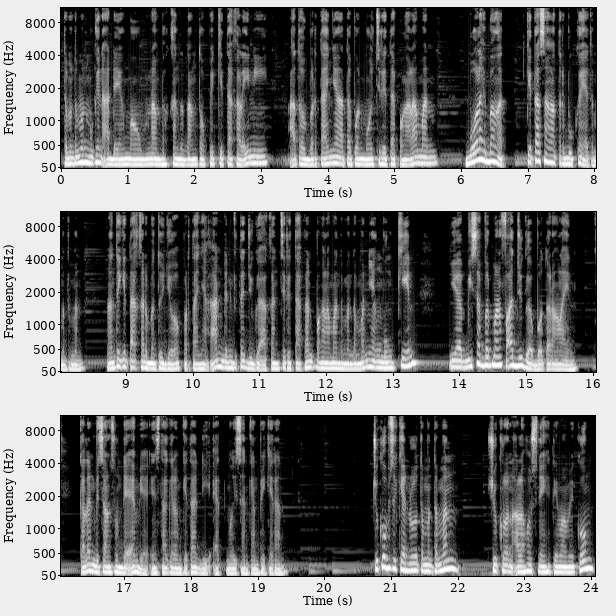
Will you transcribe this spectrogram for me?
Teman-teman mungkin ada yang mau menambahkan tentang topik kita kali ini atau bertanya ataupun mau cerita pengalaman, boleh banget. Kita sangat terbuka ya, teman-teman. Nanti kita akan bantu jawab pertanyaan dan kita juga akan ceritakan pengalaman teman-teman yang mungkin ya bisa bermanfaat juga buat orang lain. Kalian bisa langsung DM ya Instagram kita di @melisankanpikiran. Cukup sekian dulu teman-teman. Syukron ala husni timamikum.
